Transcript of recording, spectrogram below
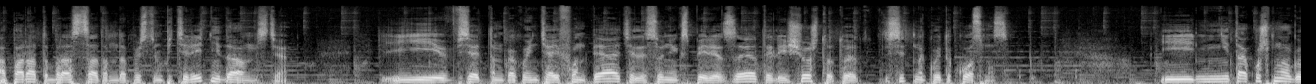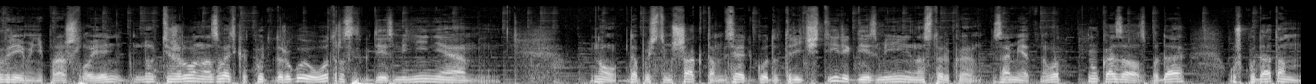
аппарат образца, там, допустим, пятилетней давности и взять там какой-нибудь iPhone 5 или Sony Xperia Z или еще что-то, это действительно какой-то космос. И не так уж много времени прошло. Я, ну, тяжело назвать какую-то другую отрасль, где изменения, ну, допустим, шаг там взять года 3-4, где изменения настолько заметны. Вот, ну, казалось бы, да, уж куда там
